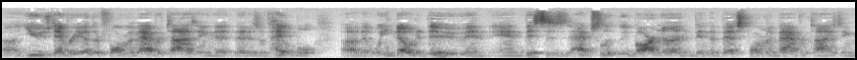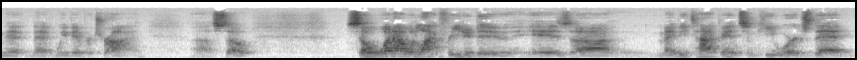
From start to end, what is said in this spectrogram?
uh, used every other form of advertising that, that is available uh, that we know to do. And, and this has absolutely bar none been the best form of advertising that, that we've ever tried. Uh, so so what I would like for you to do is uh, maybe type in some keywords that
